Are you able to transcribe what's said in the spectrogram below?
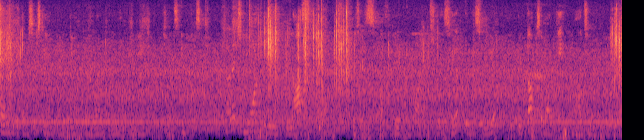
10 becomes 16, 19, 21, 21, 18. So it's increasing. Now let's move on to the last column, which is of great importance to us here in this video. It talks about the marginal utility.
